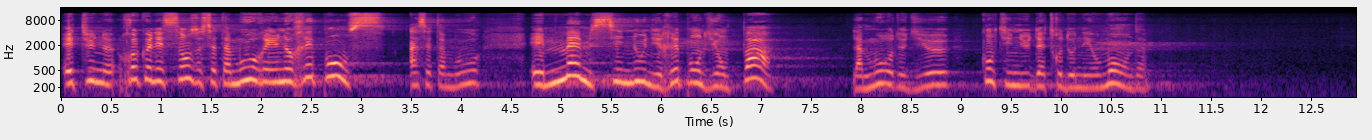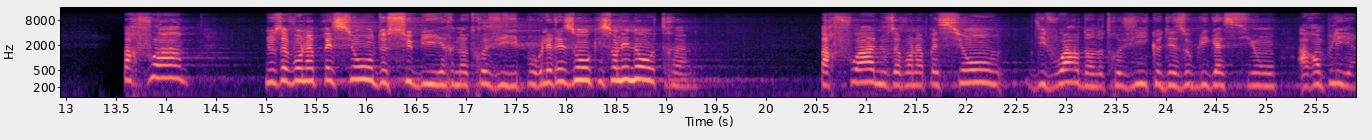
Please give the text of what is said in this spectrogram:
est une reconnaissance de cet amour et une réponse à cet amour. Et même si nous n'y répondions pas, l'amour de Dieu continue d'être donné au monde. Parfois, nous avons l'impression de subir notre vie pour les raisons qui sont les nôtres. Parfois, nous avons l'impression d'y voir dans notre vie que des obligations à remplir.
